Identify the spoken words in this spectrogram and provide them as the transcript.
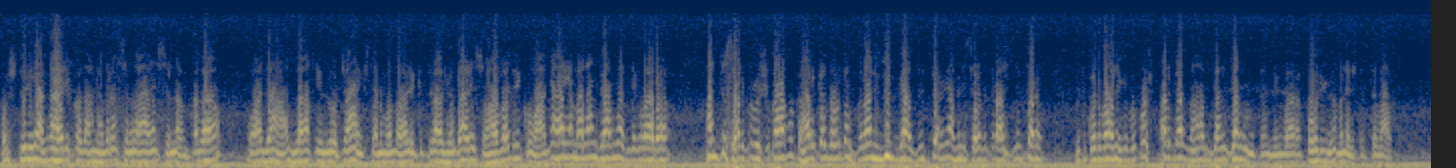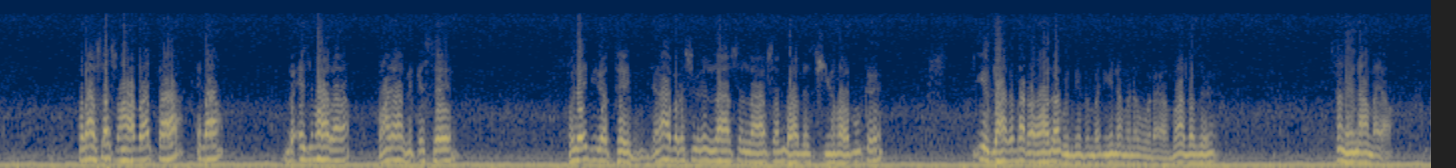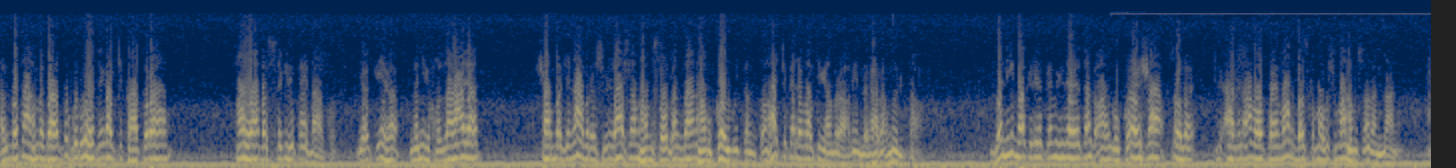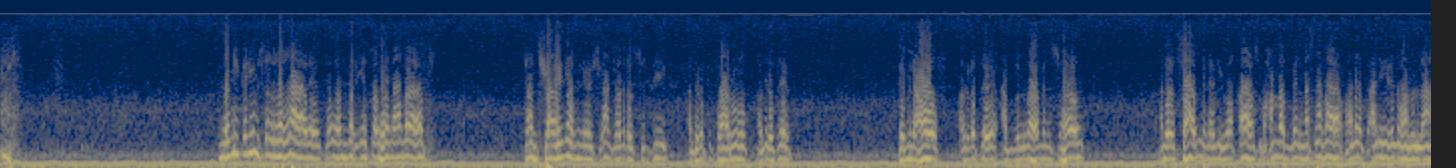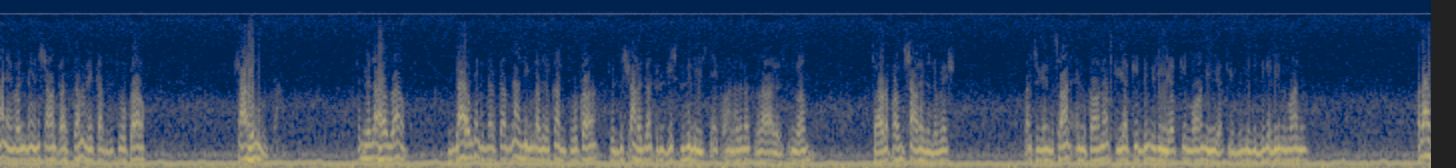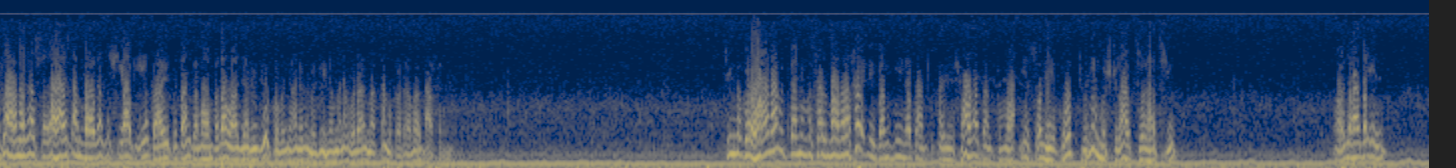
واشتري النهر قد عن النبي صلى الله عليه وسلم. قال واجه الله في روجائك سلم الله عليك. تراجع باري صحابتك واجه يا ملان جامد لك لگوارا ہم تو سر پر شکا کو ہر کا دور کن فلانی جب بیاز زد کر یا من سر بتراش زد کر کچھ قربانی کی بکش ہر جلد ہم جنگ جنگ ہوتا ہے بارا پوری میں ملشت اتباع خلاصہ صحابات تا ادا بإجمالا آیا بکسے حدیبیہ تھے۔ جناب رسول اللہ صلی اللہ علیہ وسلم بعد شیحبابو کے یہ جہاں بار روانہ بنی تو مدینہ منورہ بعد از سنہ نام آیا۔ البتہ احمد آپ کو گروہ دیگا چکا کرا آیا بس سگی پیدا کر۔ یا کہ منی خدا آیت شام جناب رسول اللہ صلی اللہ علیہ وسلم، ہم سوگندان، ہم کول بودن تو ہر چکنے باتی ہم راہین در ہر اموری تھا بنی بکری کمی لے تک آنگو قریشا سولے چی جی، آدنان و پیمان، بس کم عثمان، ہم سولندان نبی کریم صلی اللہ علیہ وسلم در یہ صلح نامہ چند شاہد ہم نے شاہد حضرت صدیق، حضرت فاروق، حضرت ابن عوف، حضرت عبداللہ بن سہل، حضرت سعد بن ابي وقاص، محمد بن مسلمة حضرت علي رضوان الله عنه والمين شاهد السنة كان بتوقع شاهد انت ثم لهذا لا أظن أن كان من كان توقع كنت شاهدت رجست من يسيك أنا رسول الله عليه وسلم صار كان شاهد لمش فجأة الإنسان إمكانات كي يكي بني يكي ماني يكي بني بني بني فلا فعل الله صلى الله عليه وسلم بعد الأشياء كي يقاري كتان كمان بلا واجه رجوك من يعني المدينة من وراء مكة مكرمة داخل سنو گروهانا بتن مسلمان خیلی غمگین تن پریشان تن ثم یہ صلح کو چنی مشکلات سنات سی هذا هذا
